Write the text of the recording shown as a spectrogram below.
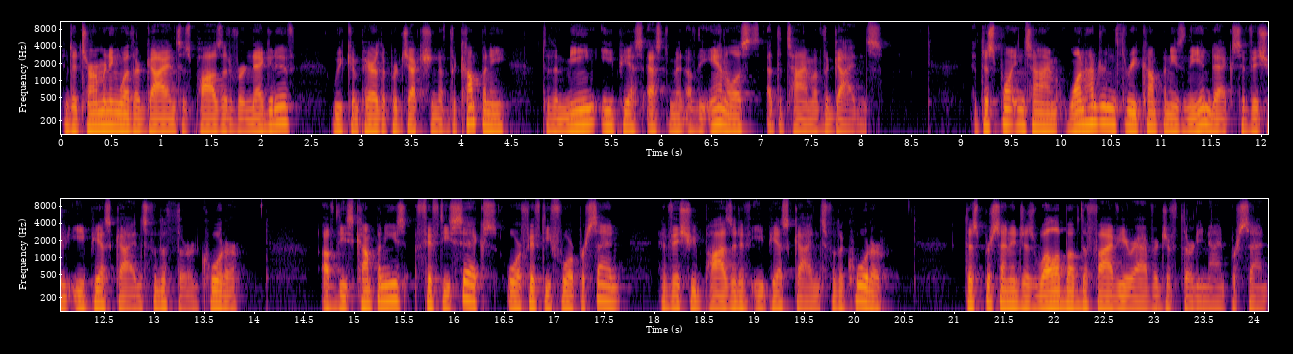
In determining whether guidance is positive or negative, we compare the projection of the company to the mean EPS estimate of the analysts at the time of the guidance. At this point in time, 103 companies in the index have issued EPS guidance for the third quarter. Of these companies, 56 or 54% have issued positive EPS guidance for the quarter. This percentage is well above the five year average of 39%.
